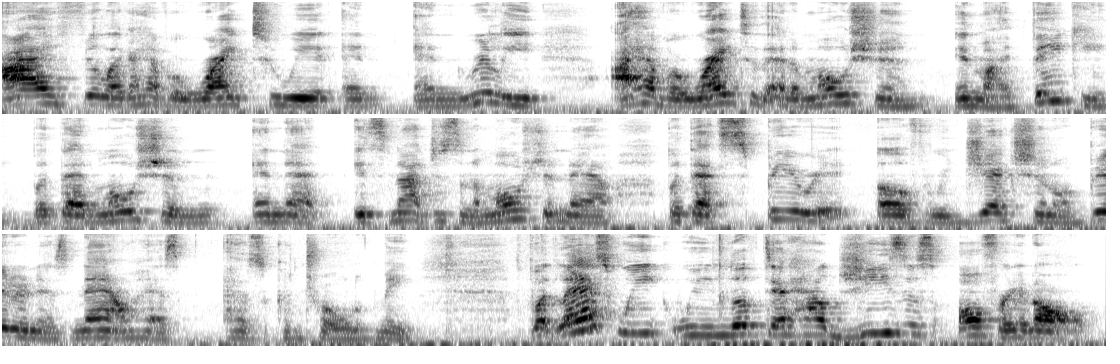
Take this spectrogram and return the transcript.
I feel like I have a right to it and and really I have a right to that emotion in my thinking, but that emotion and that it's not just an emotion now, but that spirit of rejection or bitterness now has has a control of me. But last week we looked at how Jesus offered it all.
